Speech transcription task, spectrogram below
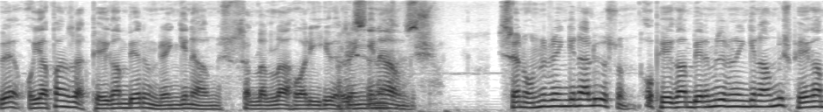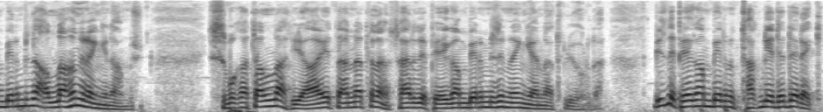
Ve o yapan zat peygamberin rengini almış sallallahu aleyhi ve rengini almış. Sen onun rengini alıyorsun. O peygamberimizin rengini almış. Peygamberimiz de Allah'ın rengini almış. Sıbıkat Allah diye ayet anlatılan sadece peygamberimizin rengi anlatılıyor orada. Biz de peygamberimizi taklit ederek,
